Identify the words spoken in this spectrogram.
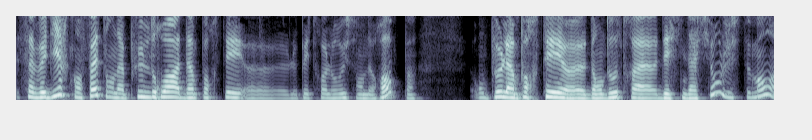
ça, veut dire qu'en fait on n'a plus le droit d'importer euh, le pétrole russe en Europe. On peut l'importer euh, dans d'autres euh, destinations justement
